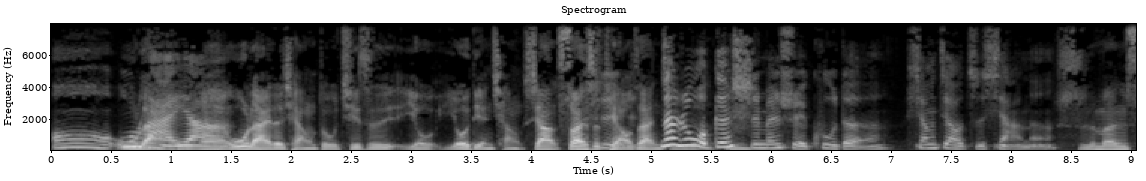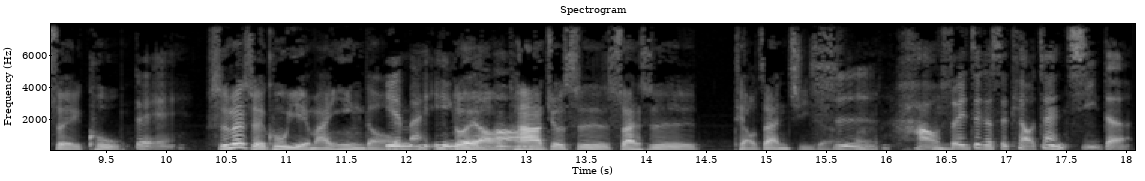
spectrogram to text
哦，乌来呀，嗯，乌来的强度其实有有点强，像算是挑战。那如果跟石门水库的相较之下呢？石门水库对，石门水库也蛮硬的哦，也蛮硬。对啊，它就是算是。挑战级的是好，所以这个是挑战级的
